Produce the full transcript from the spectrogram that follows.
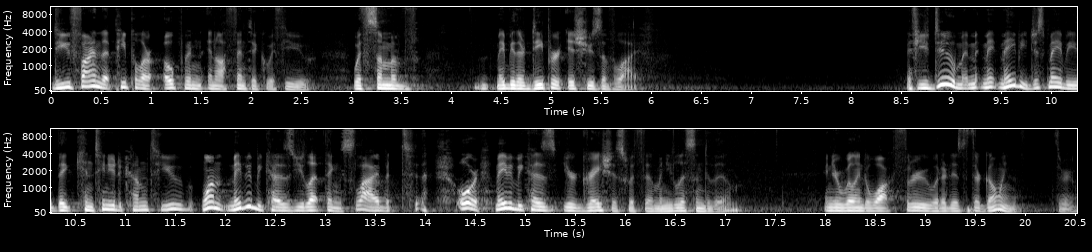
Do you find that people are open and authentic with you with some of maybe their deeper issues of life? If you do, maybe, just maybe, they continue to come to you. One, maybe because you let things slide, but, or maybe because you're gracious with them and you listen to them and you're willing to walk through what it is that they're going through.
